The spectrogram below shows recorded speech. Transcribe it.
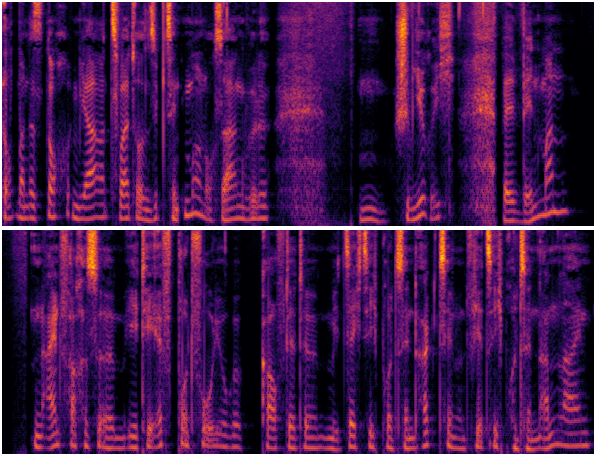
ob man das noch im Jahr 2017 immer noch sagen würde, hm, schwierig, weil wenn man ein einfaches ähm, ETF-Portfolio gekauft hätte mit 60% Aktien und 40% Anleihen,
